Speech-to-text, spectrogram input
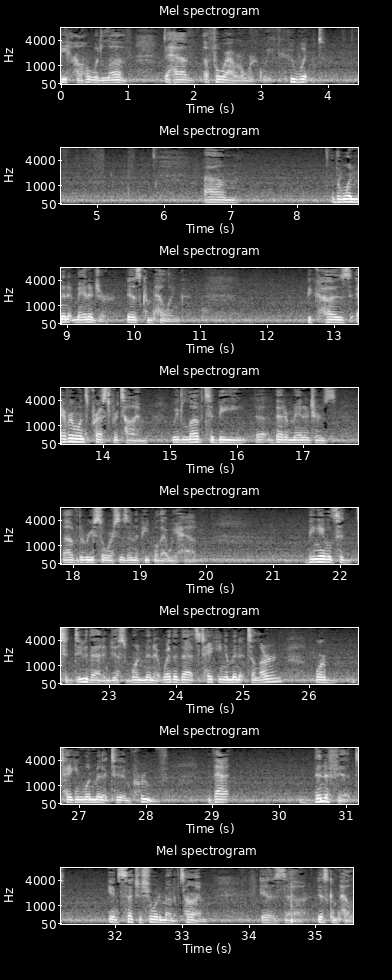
we all would love to have a four hour work week. Who wouldn't? Um, the one minute manager is compelling because everyone's pressed for time. We'd love to be uh, better managers of the resources and the people that we have. Being able to, to do that in just one minute, whether that's taking a minute to learn or taking one minute to improve, that benefit in such a short amount of time is uh, is compelling.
